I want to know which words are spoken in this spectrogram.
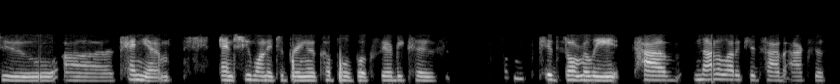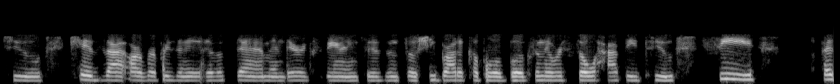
to uh, Kenya, and she wanted to bring a couple of books there because kids don't really have not a lot of kids have access to kids that are representative of them and their experiences and so she brought a couple of books and they were so happy to see a,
